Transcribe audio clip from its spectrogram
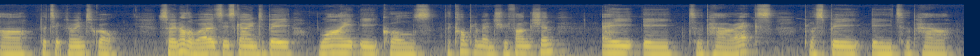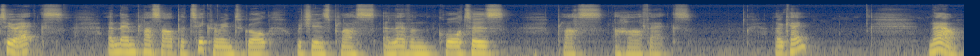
our particular integral. So in other words, it's going to be y equals the complementary function a e to the power x plus b e to the power 2x and then plus our particular integral which is plus 11 quarters plus a half x. Okay? Now,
